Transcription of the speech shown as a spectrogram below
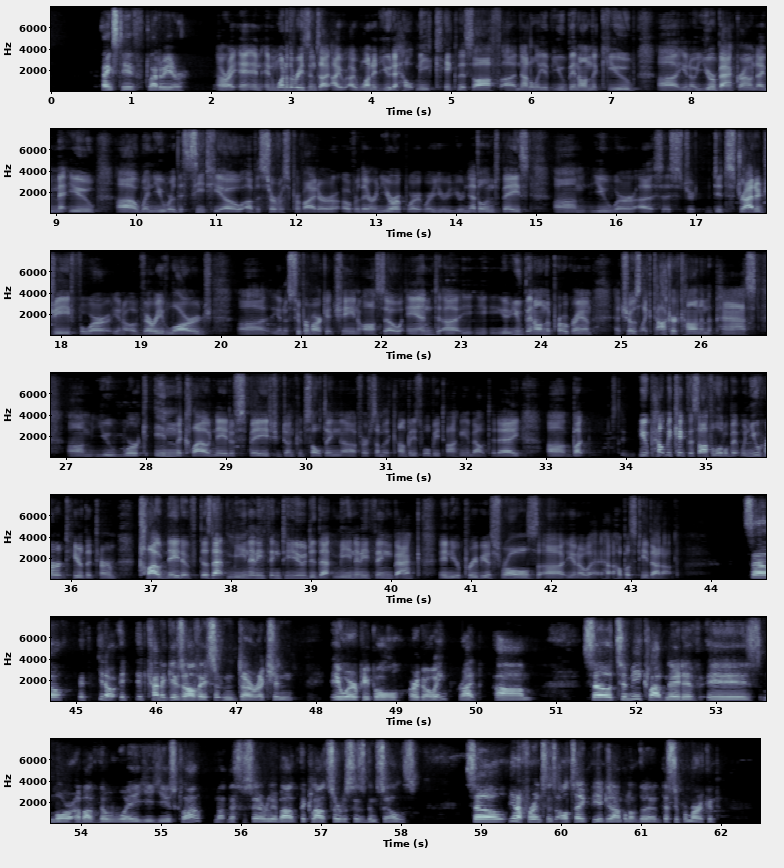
Thanks, Steve. Glad to be here. All right, and, and one of the reasons I, I, wanted you to help me kick this off, uh, not only have you been on theCUBE, uh, you know, your background, I met you uh, when you were the CTO of a service provider over there in Europe where, where you're, you're Netherlands based. Um, you were st did strategy for, you know, a very large uh, you know, supermarket chain also, and uh, you, have been on the program at shows like DockerCon in the past. Um, you work in the cloud native space. You've done consulting uh, for some of the companies we'll be talking about today. Uh, but you help me kick this off a little bit. When you heard hear the term cloud native, does that mean anything to you? Did that mean anything back in your previous roles? Uh, you know, help us tee that up. So it you know it it kind of gives off a certain direction where people are going, right? Um, so to me, cloud native is more about the way you use cloud, not necessarily about the cloud services themselves. So, you know, for instance, I'll take the example of the, the supermarket.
